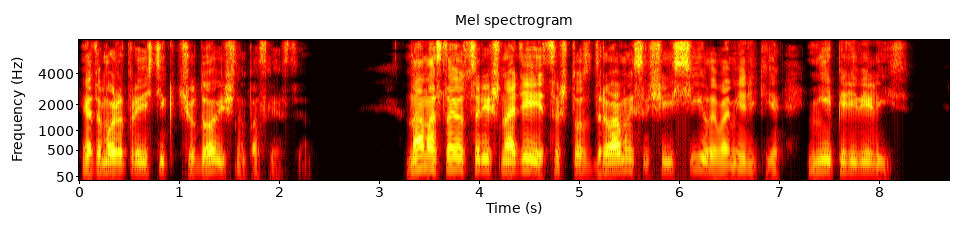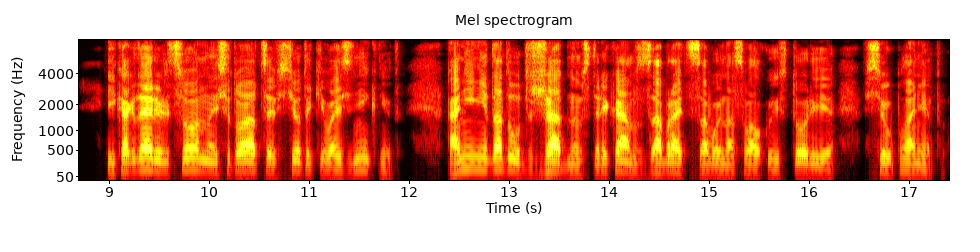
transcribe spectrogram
Это может привести к чудовищным последствиям. Нам остается лишь надеяться, что здравомыслящие силы в Америке не перевелись. И когда революционная ситуация все-таки возникнет, они не дадут жадным старикам забрать с собой на свалку истории всю планету.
